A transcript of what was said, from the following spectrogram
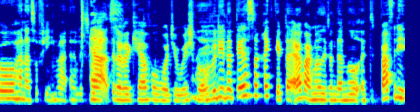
Åh, oh, han er så fin, var Alex Vargas. Ja, det der med careful what you wish for. Fordi når det er så rigtigt, der er bare noget i den der med, at bare fordi,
